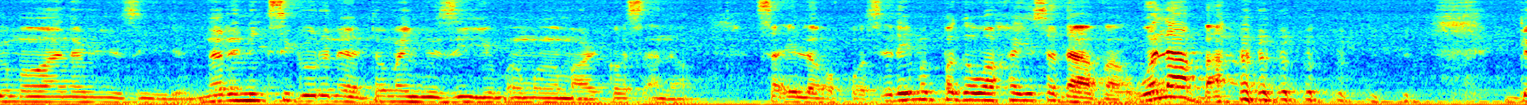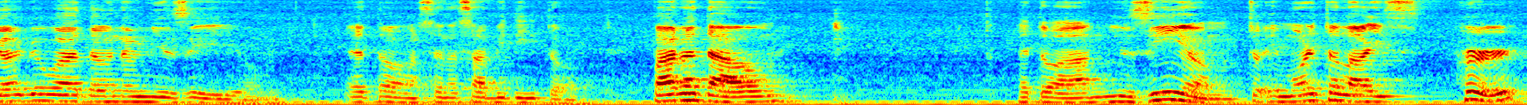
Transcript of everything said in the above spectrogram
gumawa ng museum. Narinig siguro na ito, may museum ang mga Marcos ano, sa Ilocos. E di magpagawa kayo sa Davao. Wala ba? Gagawa daw ng museum. Ito ang sinasabi dito. Para daw, ito ah, museum to immortalize her.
